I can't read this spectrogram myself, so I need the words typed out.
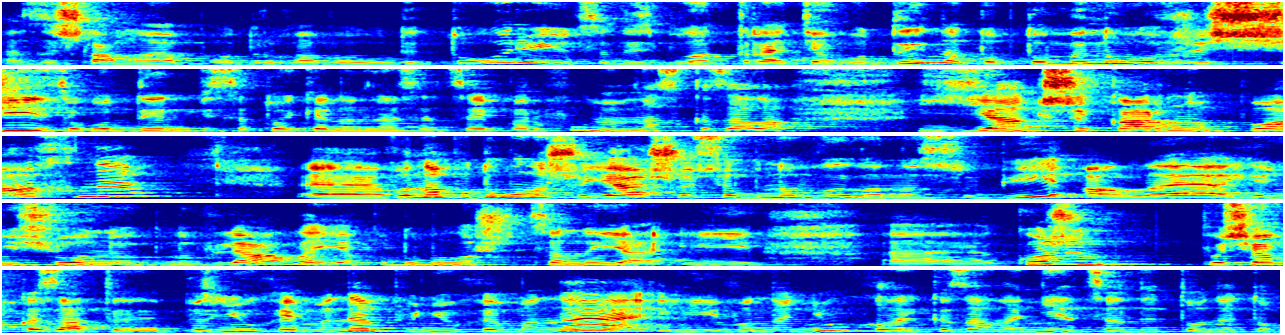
зайшла моя подруга в аудиторію. Це десь була третя година, тобто минуло вже 6 годин після того, як я нанесла цей парфум. І вона сказала, як шикарно пахне. Е, Вона подумала, що я щось обновила на собі, але я нічого не обновляла. Я подумала, що це не я. І е, кожен почав казати: понюхай мене, понюхай мене. І вона нюхала і казала, ні, це не то, не то.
